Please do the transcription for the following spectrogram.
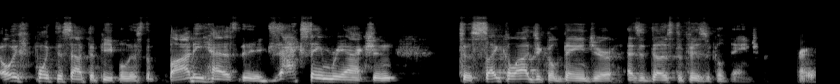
I always point this out to people is the body has the exact same reaction to psychological danger as it does to physical danger. Right.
